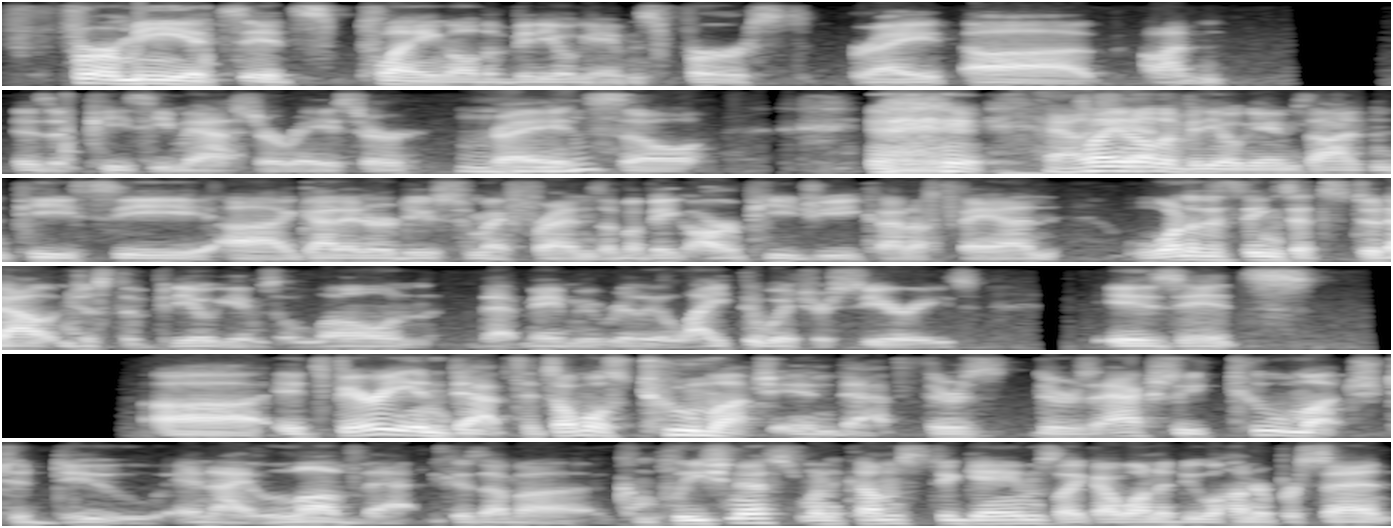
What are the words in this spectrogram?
For me, it's it's playing all the video games first, right? Uh, on is a PC Master Racer, mm-hmm. right? So playing yeah. all the video games on PC. Uh, got introduced to my friends. I'm a big RPG kind of fan one of the things that stood out in just the video games alone that made me really like the Witcher series is it's uh, it's very in depth. It's almost too much in depth. There's there's actually too much to do, and I love that because I'm a completionist when it comes to games. Like I want to do 100%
